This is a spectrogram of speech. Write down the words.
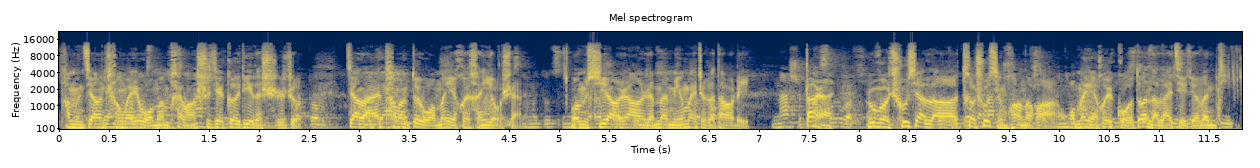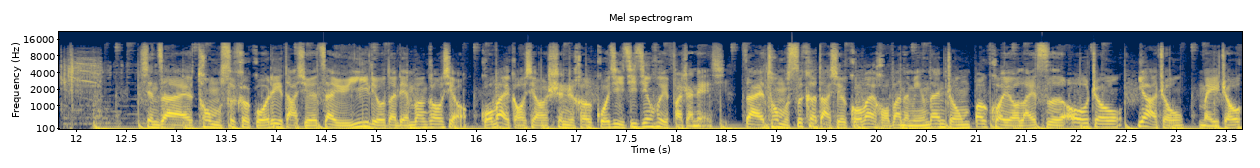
他们将成为我们派往世界各地的使者。将来，他们对我们也会很友善。我们需要让人们明白这个道理。当然，如果出现了特殊情况的话，我们也会果断地来解决问题。现在，托姆斯克国立大学在与一流的联邦高校、国外高校，甚至和国际基金会发展联系。在托姆斯克大学国外伙伴的名单中，包括有来自欧洲、亚洲、美洲、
